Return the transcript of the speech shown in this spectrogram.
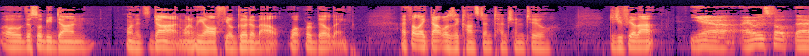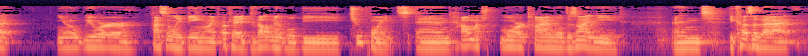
oh this will be done when it's done, when we all feel good about what we're building. I felt like that was a constant tension too. Did you feel that? Yeah, I always felt that, you know, we were constantly being like, okay, development will be two points, and how much more time will design need? And because of that,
